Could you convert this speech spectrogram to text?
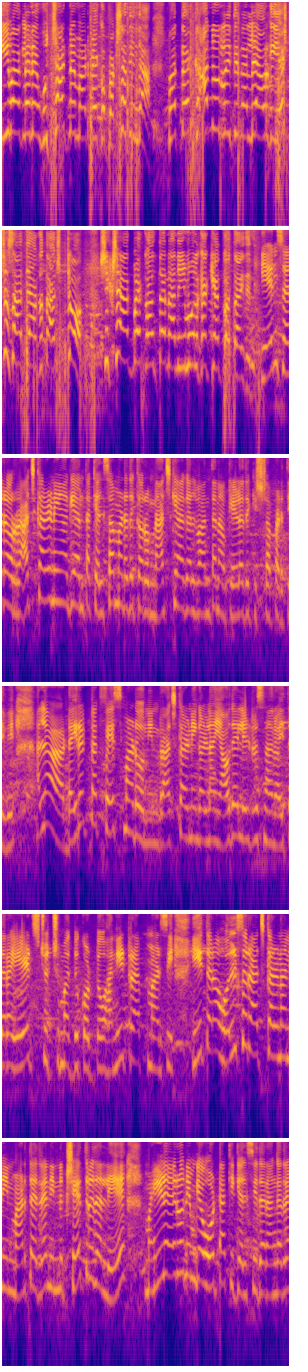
ಇವಾಗ್ಲೇನೆ ಉಚ್ಚಾಟನೆ ಮಾಡಬೇಕು ಪಕ್ಷದಿಂದ ಮತ್ತೆ ಕಾನೂನು ರೀತಿನಲ್ಲಿ ಅವ್ರಿಗೆ ಎಷ್ಟು ಸಾಧ್ಯ ಆಗುತ್ತೋ ಅಷ್ಟು ಶಿಕ್ಷೆ ಆಗ್ಬೇಕು ಅಂತ ನಾನು ಈ ಮೂಲಕ ಕೇಳ್ಕೊತಾ ಇದ್ದೀನಿ ಏನ್ ಸರ್ ಅವ್ರು ರಾಜಕಾರಣಿಯಾಗಿ ಅಂತ ಕೆಲಸ ಮಾಡೋದಕ್ಕೆ ಅವ್ರಿಗೆ ನಾಚಿಕೆ ಆಗಲ್ವಾ ಅಂತ ನಾವು ಕೇಳೋದಕ್ಕೆ ಇಷ್ಟಪಡ್ತೀವಿ. ಅಲ್ಲ ಡೈರೆಕ್ಟ್ ಆಗಿ ಫೇಸ್ ಮಾಡು ನಿನ್ನ ರಾಜಕಾರಣಿಗಳನ್ನ ಯಾವುದೇ ಲೀಡರ್ಸ್ನ ಈ ಥರ ಏಡ್ಸ್ ಚುಚ್ಚುಮದ್ದು ಕೊಟ್ಟು ಹನಿ ಟ್ರ್ಯಾಪ್ ಮಾಡಿಸಿ, ಈ ಥರ ಹೊಲಸು ರಾಜಕಾರಣ ನೀನು ಮಾಡ್ತಾ ಇದ್ರೆ ನಿನ್ನ ಕ್ಷೇತ್ರದಲ್ಲಿ ಮಹಿಳೆಯರು ನಿಮಗೆ ಓಟ್ ಹಾಕಿ ಗೆಲ್ಸಿದ್ದಾರೆ ಹಂಗಾದ್ರೆ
